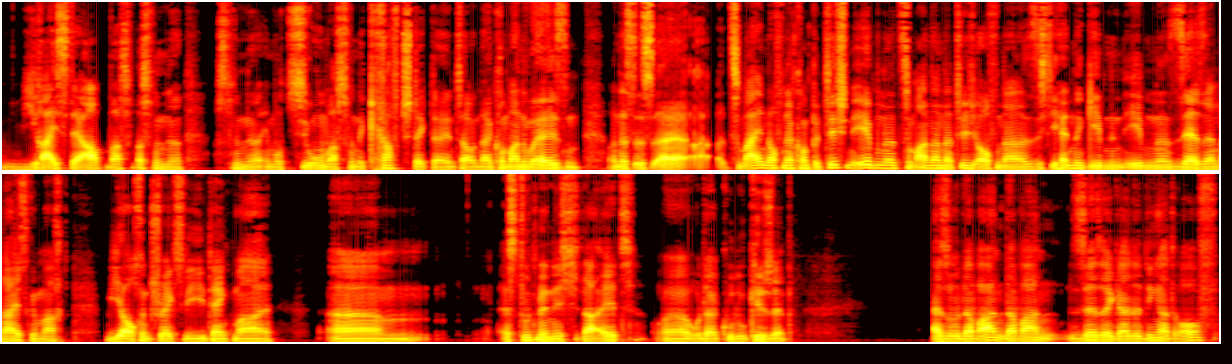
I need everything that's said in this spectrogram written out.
wie reißt der ab? Was, was für eine, was für eine Emotion, was für eine Kraft steckt dahinter. Und dann kommt Manuelsen. Und das ist äh, zum einen auf einer Competition-Ebene, zum anderen natürlich auf einer sich die Hände gebenden Ebene sehr, sehr nice gemacht. Wie auch in Tracks wie Denkmal, ähm, Es tut mir nicht leid äh, oder Kulu Kijeb also da waren, da waren sehr, sehr geile Dinger drauf.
